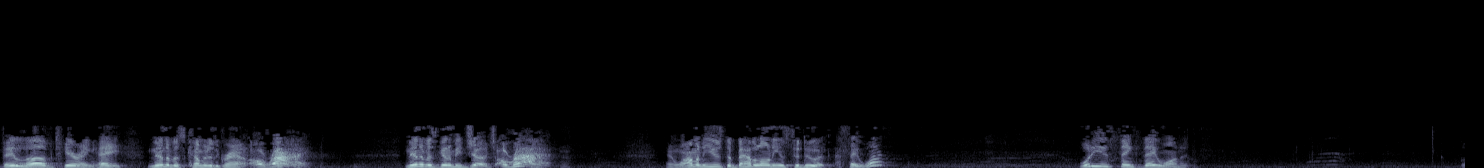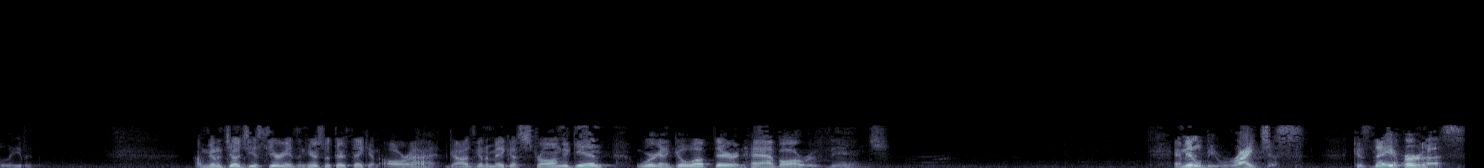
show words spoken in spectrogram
They loved hearing, hey, Nineveh's coming to the ground. All right. Nineveh's going to be judged. All right. And well, I'm going to use the Babylonians to do it. I say, what? What do you think they wanted? Believe it. I'm going to judge the Assyrians, and here's what they're thinking. All right, God's going to make us strong again. We're going to go up there and have our revenge. And it'll be righteous because they hurt us.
